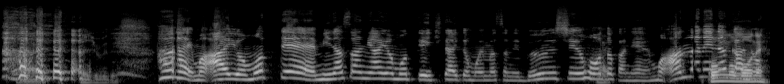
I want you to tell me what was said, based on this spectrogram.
はい、大丈夫です。はい もう愛を持って皆さんに愛を持っていきたいと思いますので文春法とかね、もうあんなねなんかあの、ね、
